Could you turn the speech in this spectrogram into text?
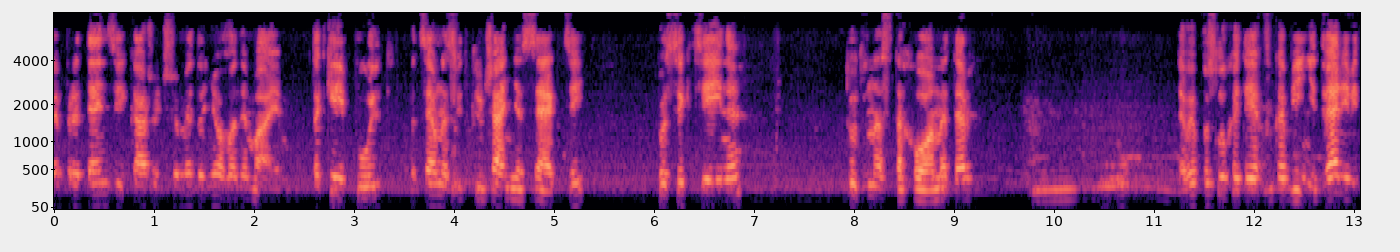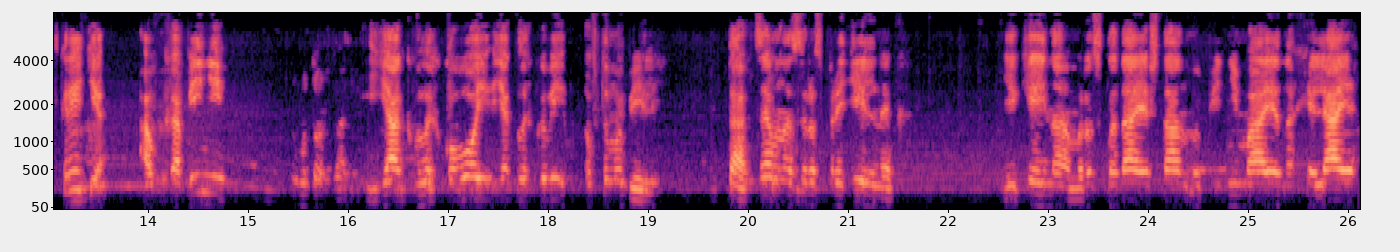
Ми претензій кажуть, що ми до нього не маємо. Такий пульт. Оце в нас відключання секцій посекційне. Тут у нас тахометр. А ви послухайте, як в кабіні. Двері відкриті, а в кабіні як в легковій, як в легковій автомобілі. Так, це у нас розпредільник, який нам розкладає штангу, піднімає, нахиляє.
